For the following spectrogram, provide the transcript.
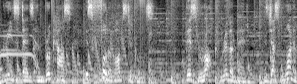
Greensteads and Brookhouse is full of obstacles. This rock riverbed is just one of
